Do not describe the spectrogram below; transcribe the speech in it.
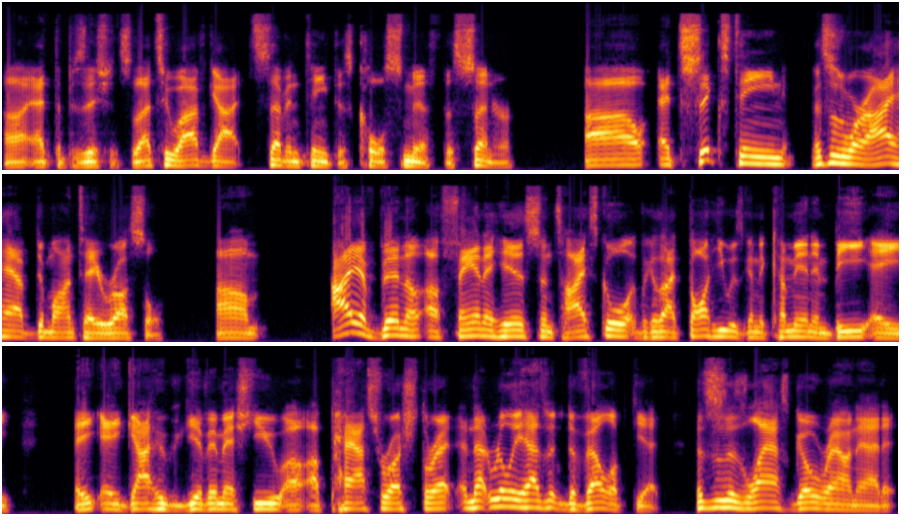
uh, at the position. So that's who I've got 17th is Cole Smith, the center. Uh, at 16, this is where I have Demonte Russell. Um, I have been a, a, fan of his since high school because I thought he was going to come in and be a a, a guy who could give MSU a, a pass rush threat, and that really hasn't developed yet. This is his last go round at it.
